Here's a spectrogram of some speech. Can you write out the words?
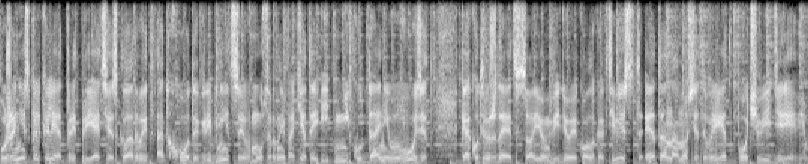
Уже несколько лет предприятие складывает отходы грибницы в мусорные пакеты и никуда не вывозит. Как утверждает в своем видео эколог-активист, это наносит вред почве и деревьям.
